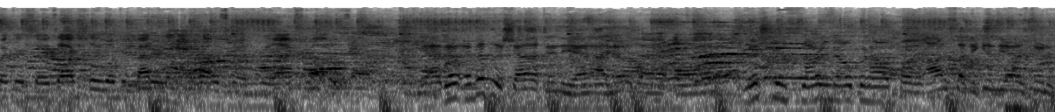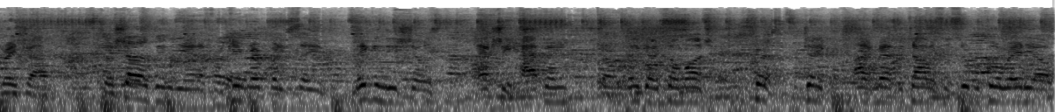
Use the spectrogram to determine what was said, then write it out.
quicker, so it's actually looking better than it was when we last talked. Yeah, and definitely a shout out to Indiana. I know that uh, Michigan's starting to open up, but honestly, I think Indiana's doing a great job. So shout out to Indiana for keeping everybody safe, making these shows actually happen. So thank you guys so much. Chris, Jake, I am Matthew Thomas with Super Cool Radio.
